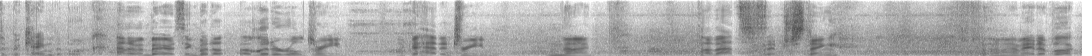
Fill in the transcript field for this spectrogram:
that became the book? Kind of embarrassing, but a, a literal dream. Like I had a dream, and then I thought that's interesting. Then I made a book.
